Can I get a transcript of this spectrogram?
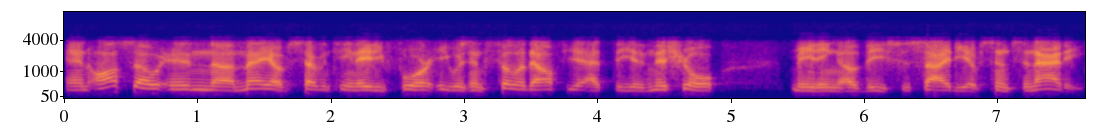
And also in uh, May of 1784, he was in Philadelphia at the initial meeting of the Society of Cincinnati,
